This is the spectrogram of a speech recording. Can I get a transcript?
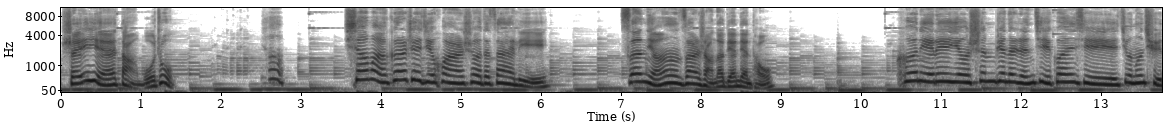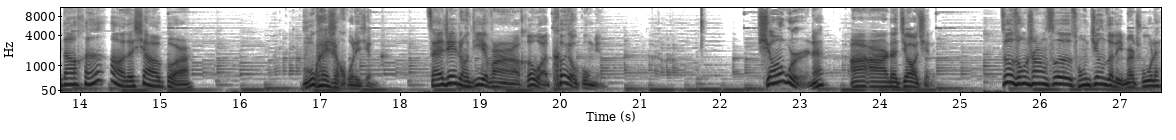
谁也挡不住。”哼，小马哥这句话说的在理。三娘赞赏的点点头。和你利用身边的人际关系，就能取到很好的效果。不愧是狐狸精啊，在这种地方和我特有共鸣。小鬼呢，啊啊的叫起来。自从上次从镜子里面出来，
